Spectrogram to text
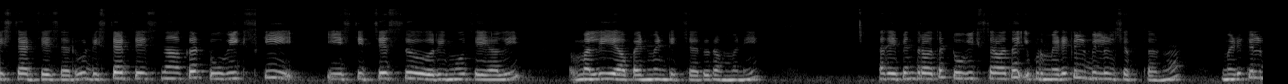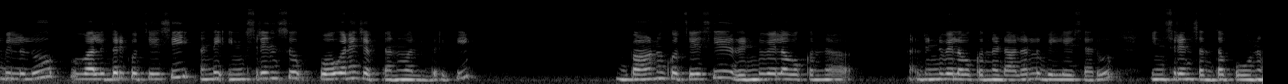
డిశ్చార్జ్ చేశారు. డిశ్చార్జ్ చేసినాక టూ వీక్స్కి ఈ స్టిచ్చెస్ రిమూవ్ చేయాలి. మళ్ళీ అపాయింట్మెంట్ ఇచ్చారు రమ్మని. అది అయిపోయిన తర్వాత టూ వీక్స్ తర్వాత ఇప్పుడు మెడికల్ బిల్లులు చెప్తాను. మెడికల్ బిల్లులు వాళ్ళిద్దరికి వచ్చేసి అంటే ఇన్సూరెన్స్ పోగానే చెప్తాను వాళ్ళిద్దరికి. భానుకు వచ్చేసి రెండు వేల ఒక వంద రెండు వేల ఒక వంద డాలర్లు బిల్ వేశారు. ఇన్సూరెన్స్ అంతా పోను.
